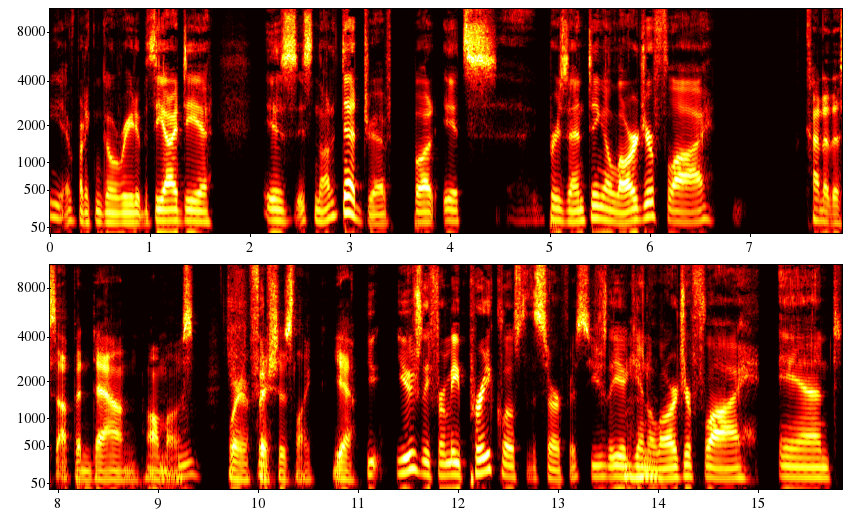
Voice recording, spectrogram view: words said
Everybody can go read it. But the idea is it's not a dead drift, but it's uh, presenting a larger fly kind of this up and down almost Mm-hmm. Where a fish is like yeah. usually for me pretty close to the surface usually again a Mhm. larger fly and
